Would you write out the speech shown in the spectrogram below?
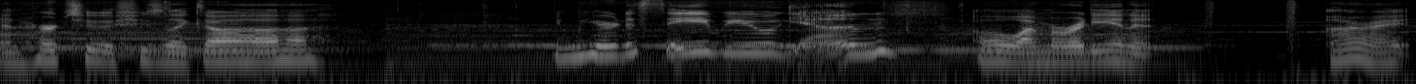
And her too, she's like, uh, I'm here to save you again. Oh, I'm already in it. Alright,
